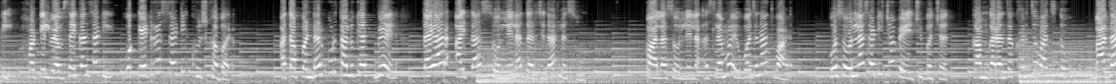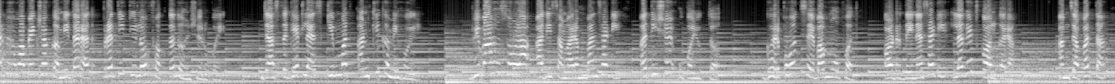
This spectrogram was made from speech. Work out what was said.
गृहिणींसाठी हॉटेल व्यावसायिकांसाठी व केटरर्ससाठी खुशखबर. आता पंढरपूर तालुक्यात मिळेल तयार आयता सोललेला दर्जेदार लसूण. पाला सोललेला असल्यामुळे वजनात वाढ व सोलण्यासाठीच्या वेळेची बचत. कामगारांचा खर्च वाचतो. बाजार भावापेक्षा कमी दरात प्रति किलो फक्त दोनशे रुपये. जास्त घेतल्यास किंमत आणखी कमी होईल. विवाह सोहळा आदी समारंभांसाठी अतिशय उपयुक्त. घरपोहोच सेवा मोफत. ऑर्डर देण्यासाठी लगेच कॉल करा. आमचा पत्ता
